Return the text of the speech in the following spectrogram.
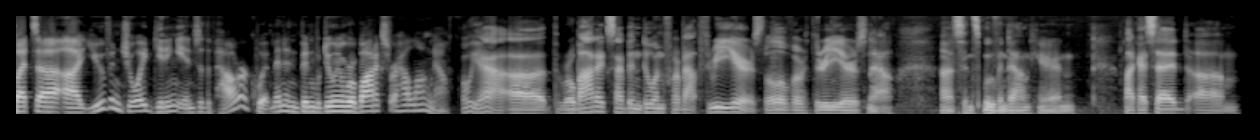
But uh, uh, you've enjoyed getting into the power equipment and been doing robotics for how long now? Oh yeah, uh, the robotics I've been doing for about three years, a little over three years now, uh, since moving down here. And like I said um,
